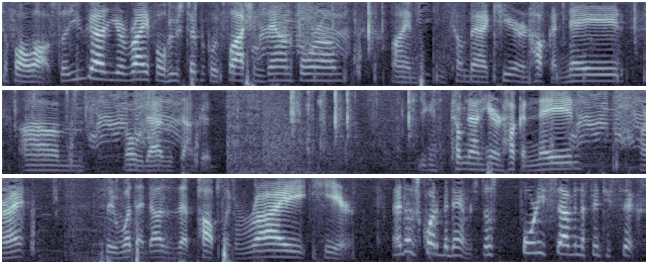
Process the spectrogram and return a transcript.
to fall off. So you got your rifle who's typically flashing down for him, and he can come back here and huck a nade. Um, oh, that is not good. You can come down here and huck a nade. Alright? So what that does is that pops like right here. That does quite a bit of damage. It does 47 to 56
